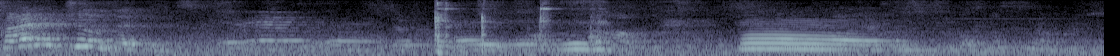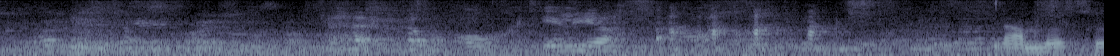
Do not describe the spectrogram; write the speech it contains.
Çay mı içiyorsunuz hepiniz? tamam, oh geliyor. damla su.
